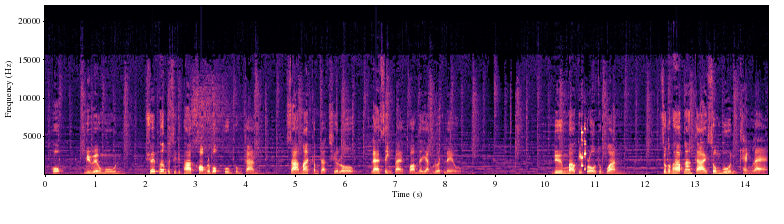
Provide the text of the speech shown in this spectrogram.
6. มีเวลมูนช่วยเพิ่มประสิทธิภาพของระบบภูมิคุ้มกัน สามารถกำจัดเชื้อโรคและสิ่งแปลกปลอมได้อย่างรวดเร็ว ดื่มมัลติโปรทุกวัน สุขภาพร่างกายสมบูรณ์แข็งแรง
